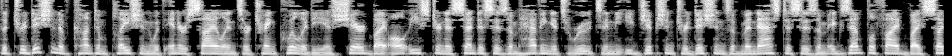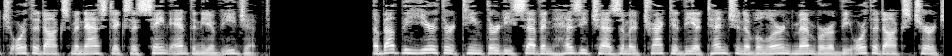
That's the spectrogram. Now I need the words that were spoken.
The tradition of contemplation with inner silence or tranquility is shared by all Eastern asceticism having its roots in the Egyptian traditions of monasticism exemplified by such orthodox monastics as Saint Anthony of Egypt. About the year 1337 hesychasm attracted the attention of a learned member of the Orthodox Church,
